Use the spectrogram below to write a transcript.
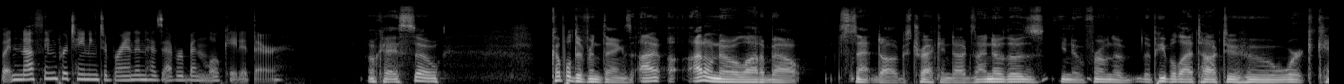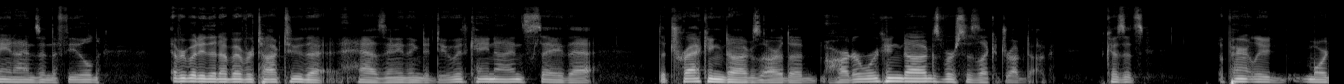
but nothing pertaining to Brandon has ever been located there. Okay, so a couple different things. I I don't know a lot about scent dogs, tracking dogs. I know those, you know, from the the people I talk to who work canines in the field. Everybody that I've ever talked to that has anything to do with canines say that the tracking dogs are the harder working dogs versus like a drug dog because it's apparently more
